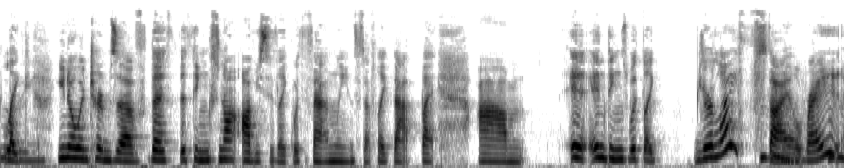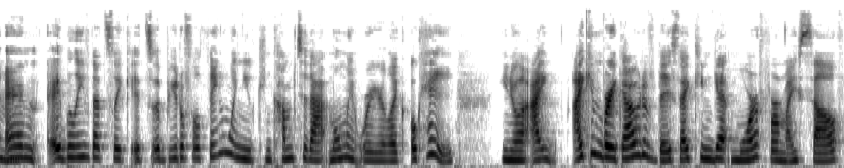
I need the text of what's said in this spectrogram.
like you know, in terms of the the things not obviously like with family and stuff like that, but um in, in things with like your lifestyle, right? And I believe that's like it's a beautiful thing when you can come to that moment where you're like, okay, you know, I I can break out of this. I can get more for myself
